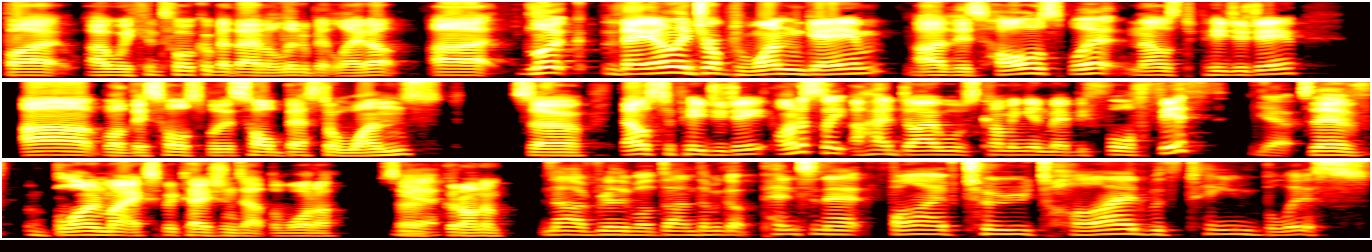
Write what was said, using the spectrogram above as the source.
but uh, we can talk about that a little bit later. Uh, look, they only dropped one game uh, Mhm. this whole split, and that was to PGG. Uh, well, this whole split, this whole best of ones. So that was to PGG. Honestly, I had Direwolves coming in maybe fourth, fifth. Yeah. So they've blown my expectations out the water. So Yeah. good on them. No, really well done. Then we got Pentanet 5-2 tied with Team Bliss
